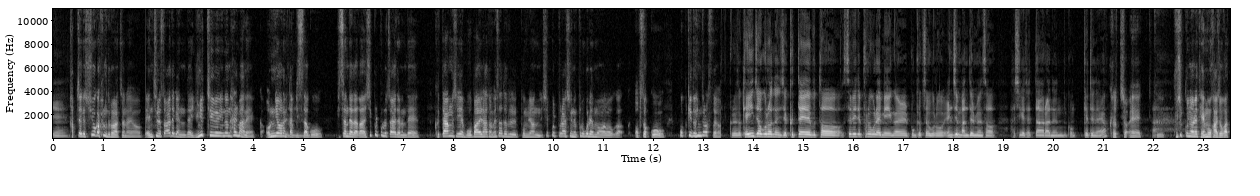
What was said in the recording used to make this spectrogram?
예. 갑자기 수요가 확 늘어났잖아요. 엔진을 써야 되겠는데 유니티는 할 만해. 그러니까 언리얼은 일단 음. 비싸고 비싸고 비싼 데다가 10불불로 써야 되는데 그 당시에 모바일 하던 회사들 보면 10불불 할 수 있는 프로그래머가 없었고 뽑기도 힘들었어요. 그래서 개인적으로는 이제 그때부터 3D 프로그래밍을 본격적으로 엔진 만들면서 하시게 됐다라는 게 되나요? 그렇죠. 예. 그 아. 99년에 데모 가져가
